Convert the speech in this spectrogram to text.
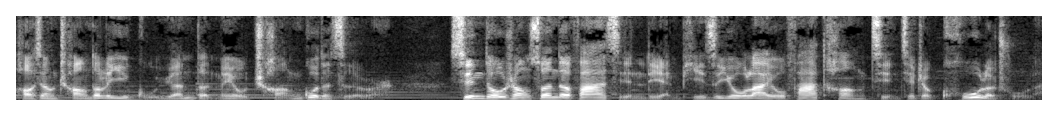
好像尝到了一股原本没有尝过的滋味。心头上酸得发紧，脸皮子又辣又发烫，紧接着哭了出来，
